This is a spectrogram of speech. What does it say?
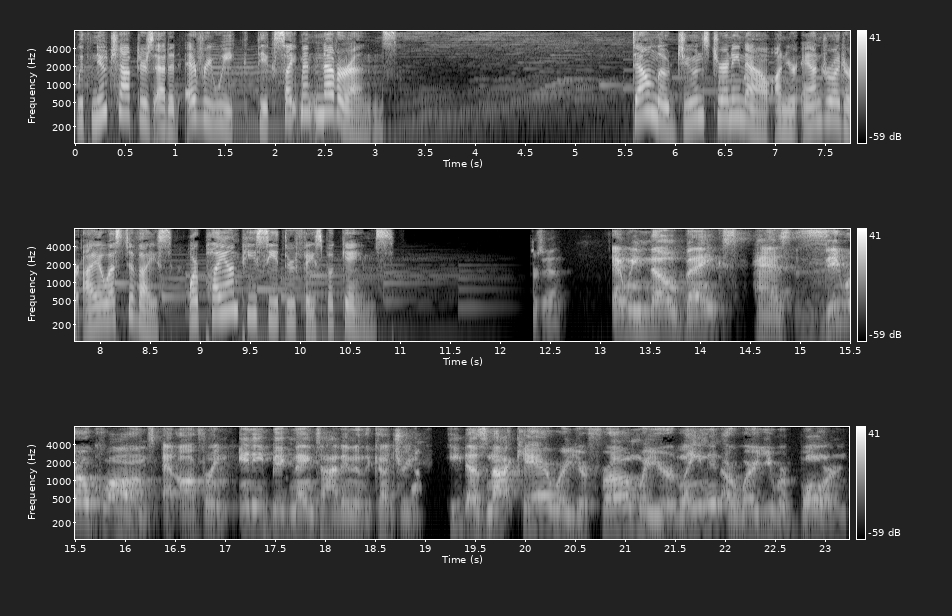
With new chapters added every week, the excitement never ends. Download June's Journey now on your Android or iOS device or play on PC through Facebook Games. And we know Banks has zero qualms at offering any big name tight end in the country. He does not care where you're from, where you're leaning, or where you were born.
